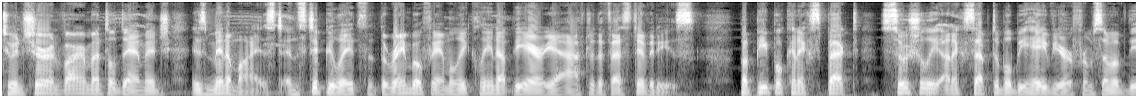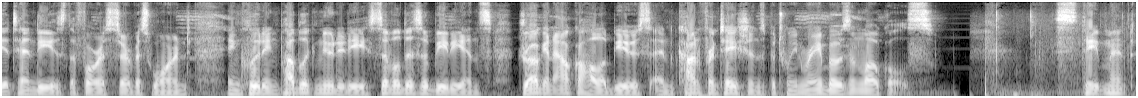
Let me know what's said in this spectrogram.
to ensure environmental damage is minimized and stipulates that the Rainbow family clean up the area after the festivities. But people can expect socially unacceptable behavior from some of the attendees, the Forest Service warned, including public nudity, civil disobedience, drug and alcohol abuse, and confrontations between rainbows and locals. Statement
